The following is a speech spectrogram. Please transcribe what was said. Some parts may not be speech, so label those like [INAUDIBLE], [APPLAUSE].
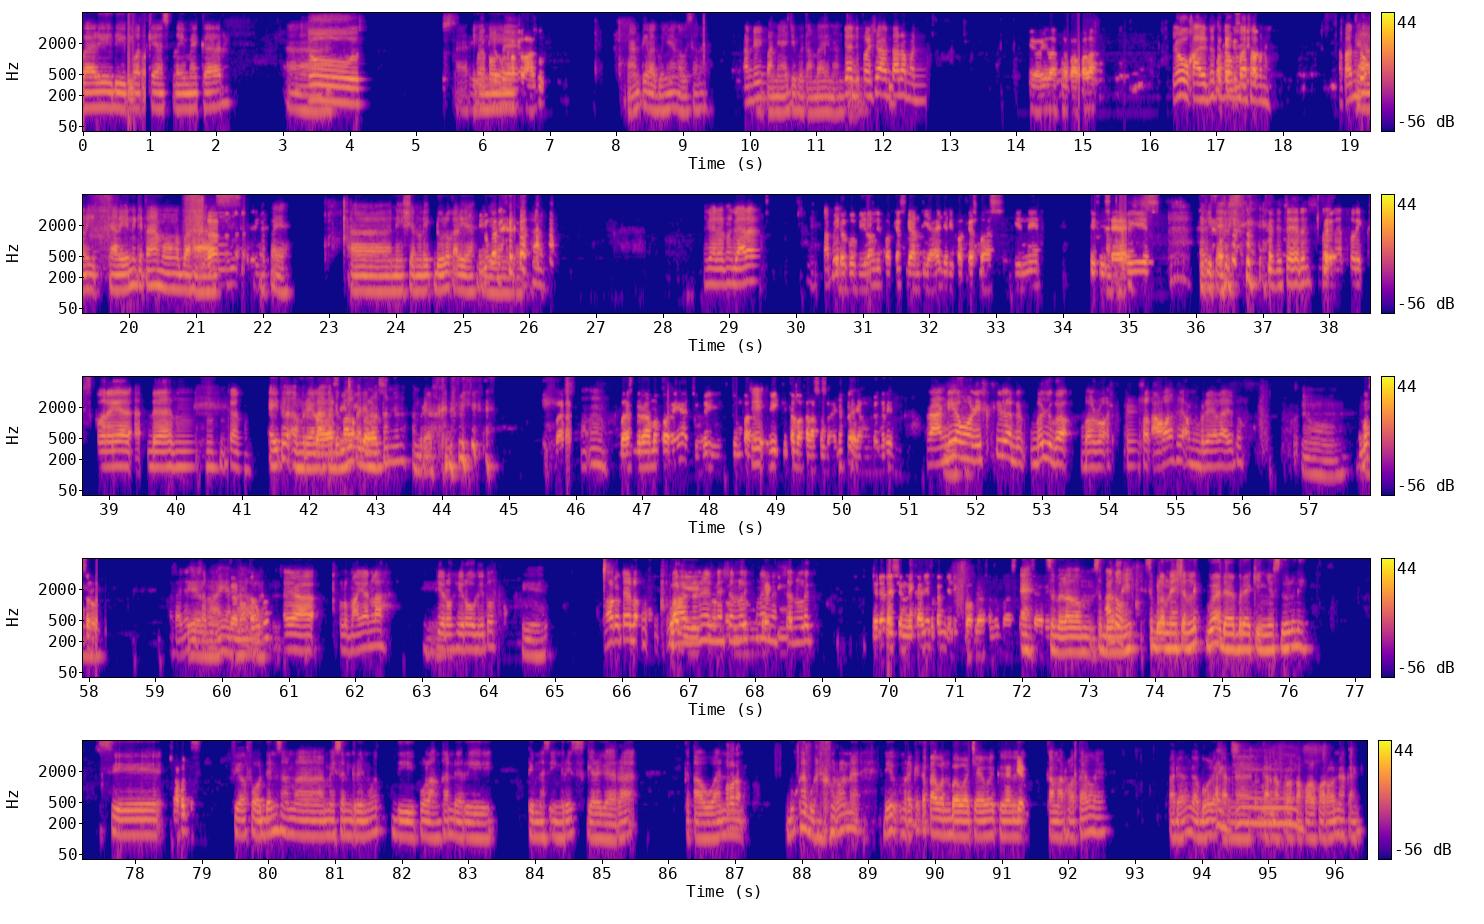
Kembali di podcast Playmaker. Uh, Tuh, hari ini lagu. nanti lagunya nggak usah lah. nanti Depannya aja gue tambahin nanti. dia di Persia antara sama Yoi lah, nggak apa-apa lah. Yo, kali ini kita bahas apa nih? Apaan tuh? Kali kali ini kita mau ngebahas apa ya? Eh, Nation League dulu kali ya. Bingung kan? Negara-negara. Tapi Udah gue bilang di podcast ganti aja jadi podcast bahas ini TV series. [LAUGHS] TV series. [LAUGHS] TV series Netflix Korea dan kan eh itu Umbrella Bahas Academy ini, lo pada bahas- nonton nggak? Umbrella Academy. [LAUGHS] Bahas, bahas drama Korea cuy. Sumpah, Si- ini kita bakal langsung banyak dah yang dengerin. Randy Iya sama Rizky lagi baru juga baru episode awal sih Umbrella itu. Oh. Emang seru? Katanya Iya sih seru. lumayan lah. Ya lumayan lah Iya. hero-hero gitu. Iya. Oh, kita Gua bahas ini Nation League nih, Nation League. Jadi Nation League aja tuh kan jadi kebablasan tuh bahas Eh, series. sebelum sebelum Aduh. nih sebelum Nation League gue ada breaking news dulu nih. Si Apa tuh? Phil Foden sama Mason Greenwood dipulangkan dari timnas Inggris gara-gara ketahuan Corona. Bukan bukan [LAUGHS] corona. Dia mereka ketahuan bawa cewek ke game. kamar hotel ya. Padahal nggak boleh karena Anjing. karena protokol corona kan. [LAUGHS]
